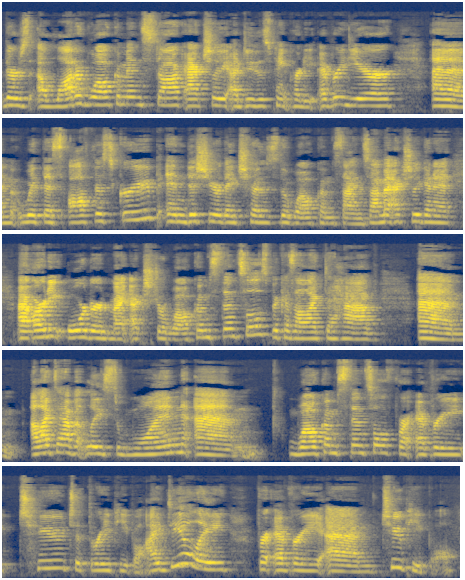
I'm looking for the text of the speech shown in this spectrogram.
There's a lot of welcome in stock. Actually, I do this paint party every year um, with this office group, and this year they chose the welcome sign. So I'm actually gonna, I already ordered my extra welcome stencils because I like to have um, I like to have at least one um, welcome stencil for every two to three people, ideally for every um, two people.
